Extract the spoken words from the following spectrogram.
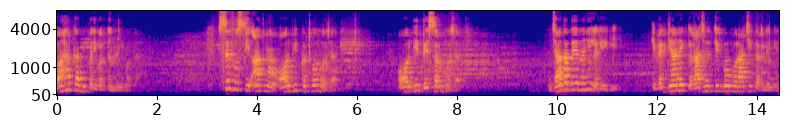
बाहर का भी परिवर्तन नहीं होता। सिर्फ़ उसकी आत्मा और भी कठोर हो जाती, और भी बेसर्म हो जाती। ज़्यादा देर नहीं लगेगी कि वैज्ञानिक राजनीतिज्ञों को राज़ी कर लेंगे।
